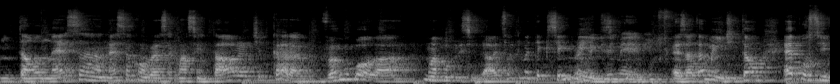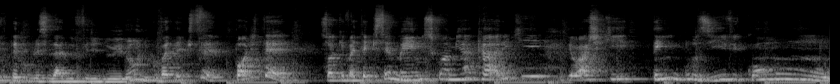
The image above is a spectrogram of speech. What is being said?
Então, nessa, nessa conversa com a Centaura, é tipo, cara, vamos bolar uma publicidade, só que vai ter que ser em memes. Meme. Exatamente. Então, é possível ter publicidade no feed do Irônico? Vai ter que ser. Pode ter. Só que vai ter que ser memes com a minha cara e que eu acho que tem, inclusive, como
